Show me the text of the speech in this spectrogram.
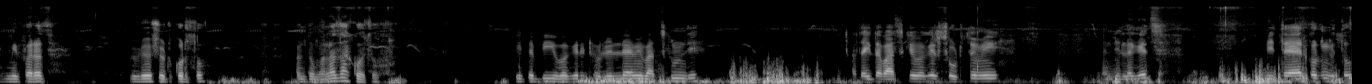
मी परत व्हिडिओ शूट करतो. आणि तुम्हाला दाखवतो. इथं बी वगैरे ठेवलेले आहे मी बाचकीमध्ये आता एकदा बाचके वगैरे सोडतो मी. आणि लगेच बी तयार करून घेतो.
